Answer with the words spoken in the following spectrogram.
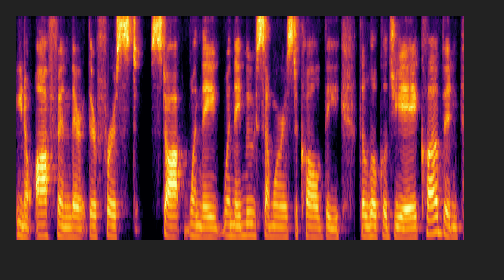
you know often their their first stop when they when they move somewhere is to call the the local gaa club. And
